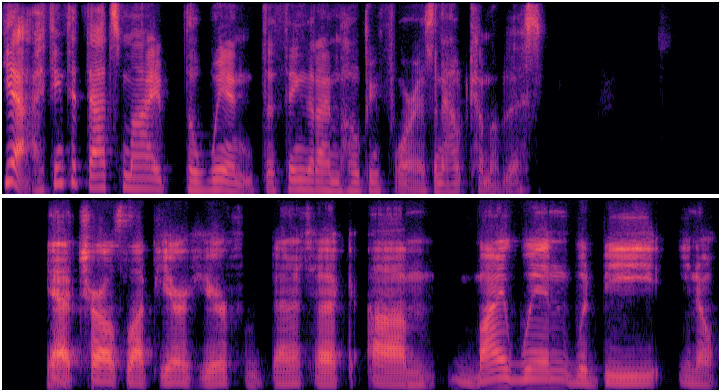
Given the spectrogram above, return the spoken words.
yeah, I think that that's my the win, the thing that I'm hoping for as an outcome of this. Yeah, Charles LaPierre here from Benetech. Um, my win would be, you know,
